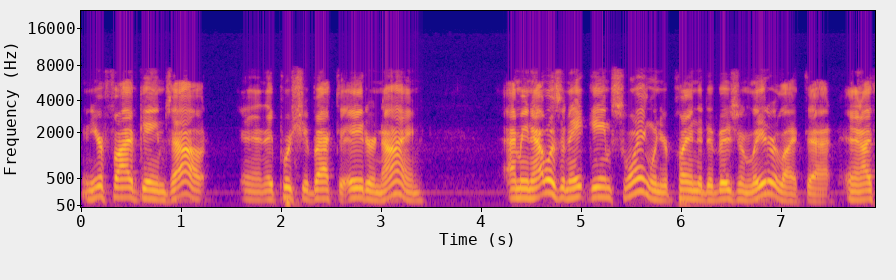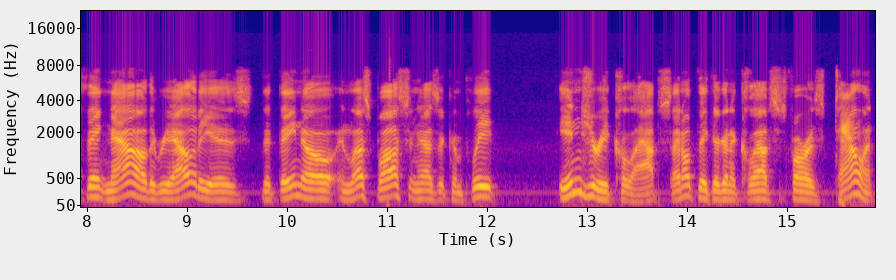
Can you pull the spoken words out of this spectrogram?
and you're five games out, and they push you back to eight or nine. I mean, that was an eight game swing when you're playing the division leader like that. And I think now the reality is that they know unless Boston has a complete injury collapse, I don't think they're going to collapse as far as talent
